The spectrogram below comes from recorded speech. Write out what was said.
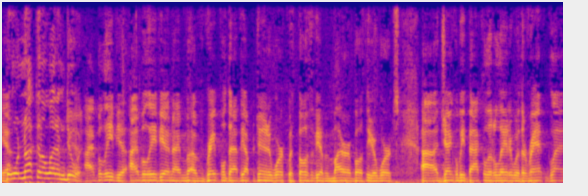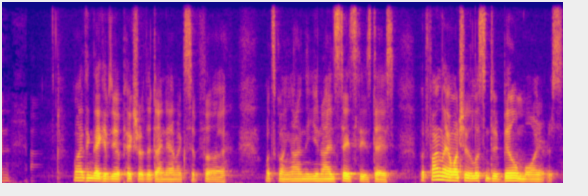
Yeah. but we're not going to let them do it. I believe you. I believe you, and I'm, uh grateful to have the opportunity to work with both of you. I admire both of your works. Uh, Cenk will be back a little later with a rant. Glenn. Well, I think that gives you a picture of the dynamics of uh, what's going on in the United States these days. But finally, I want you to listen to Bill Moyers.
